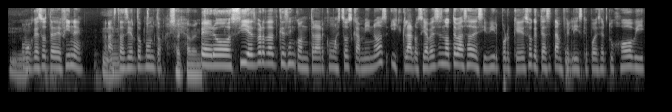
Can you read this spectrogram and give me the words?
como que eso te define hasta cierto punto. Exactamente. Pero sí, es verdad que es encontrar como estos caminos y claro, si a veces no te vas a decidir porque eso que te hace tan feliz, que puede ser tu hobby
